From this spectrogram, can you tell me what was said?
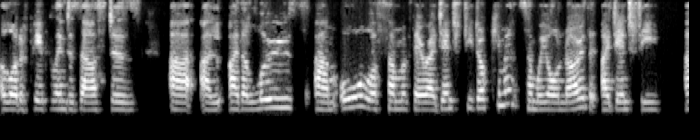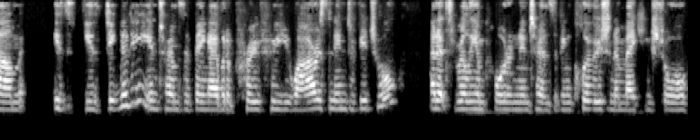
A lot of people in disasters uh, either lose um, all or some of their identity documents, and we all know that identity um, is, is dignity in terms of being able to prove who you are as an individual. And it's really important in terms of inclusion and making sure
